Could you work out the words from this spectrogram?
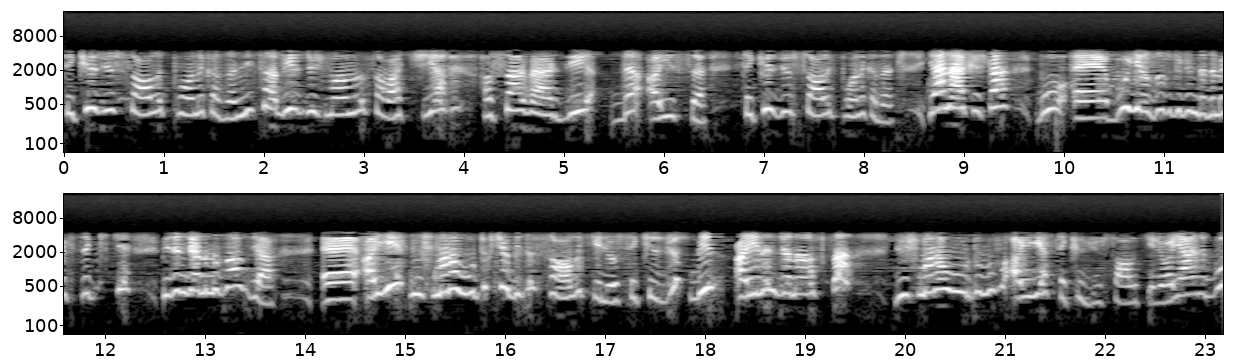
800 sağlık puanı kazanır. Nita bir düşmanın savaşçıya hasar verdiği de ayısı. 800 sağlık puanı kazanır. Yani arkadaşlar bu e, bu yıldız gücünde demek istedik ki bizim canımız az ya. E, ayı düşmana vurdukça bize sağlık geliyor 800. Biz ayının canı azsa düşmana vurduğumuz ayıya 800 sağlık geliyor. Yani bu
